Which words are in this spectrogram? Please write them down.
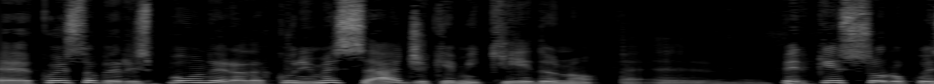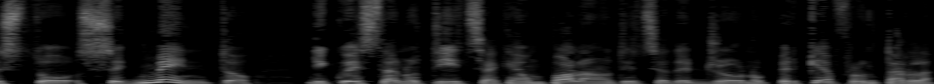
eh, questo per rispondere ad alcuni messaggi che mi chiedono eh, perché solo questo segmento di questa notizia, che è un po' la notizia del giorno, perché affrontarla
